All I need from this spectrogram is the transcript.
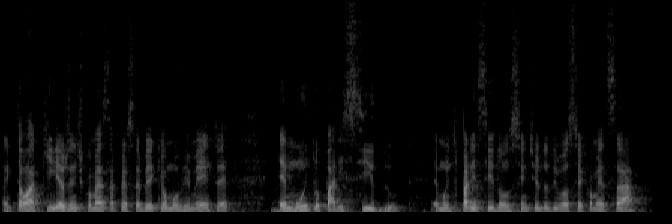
Então, aqui a gente começa a perceber que o movimento é, é uhum. é muito parecido. É muito parecido no sentido de você começar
